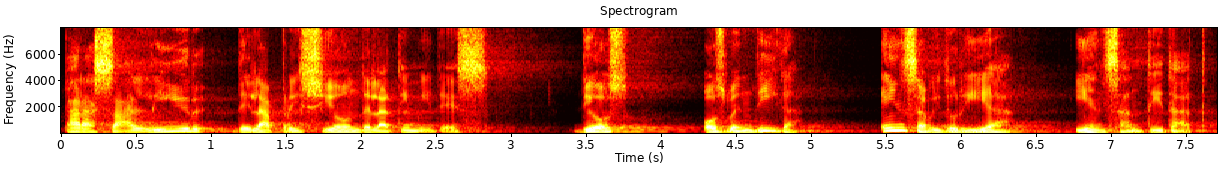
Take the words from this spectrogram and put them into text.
para salir de la prisión de la timidez. Dios os bendiga en sabiduría y en santidad.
